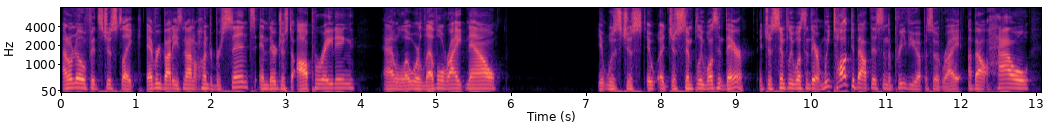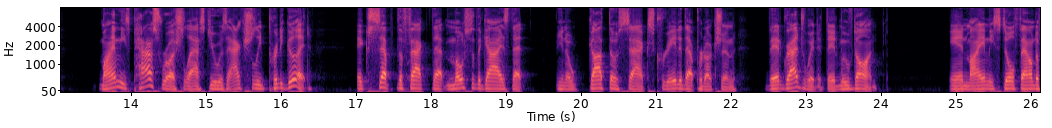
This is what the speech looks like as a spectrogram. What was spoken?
I don't know if it's just like everybody's not 100 percent and they're just operating at a lower level right now. It was just it, it just simply wasn't there. It just simply wasn't there. And we talked about this in the preview episode, right? About how Miami's pass rush last year was actually pretty good, except the fact that most of the guys that you know got those sacks, created that production, they had graduated, they had moved on and Miami still found a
